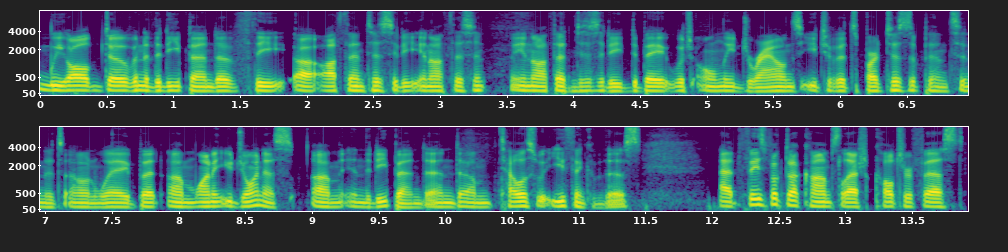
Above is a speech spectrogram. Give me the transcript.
we all dove into the deep end of the uh, authenticity inauthentic- inauthenticity debate, which only drowns each of its participants in its own way. But um, why don't you join us um, in the deep end and um, tell us what you think of this? At facebook.com slash culturefest,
